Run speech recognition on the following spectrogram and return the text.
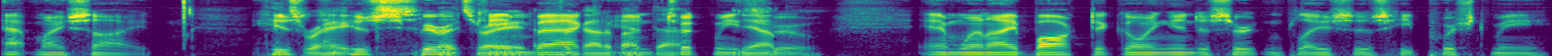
at my side. His right. his spirit right. came back and that. took me Yep. through. And when I balked at going into certain places, he pushed me.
